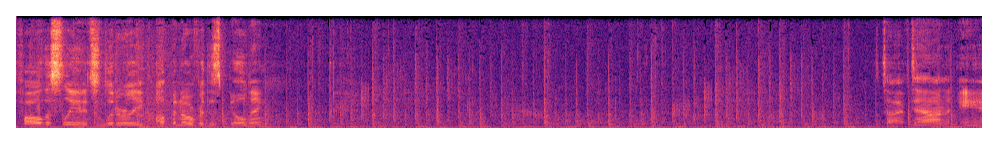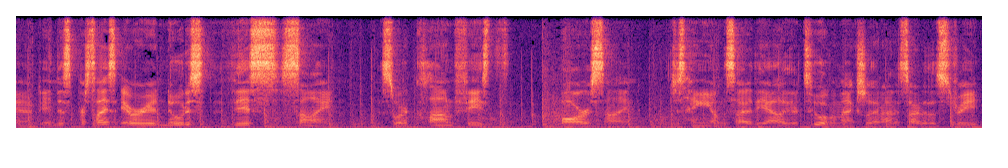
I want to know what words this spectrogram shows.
Follow this lead, it's literally up and over this building. dive down, and in this precise area, notice this sign, this sort of clown-faced bar sign, just hanging on the side of the alley. There are two of them actually on either side of the street,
